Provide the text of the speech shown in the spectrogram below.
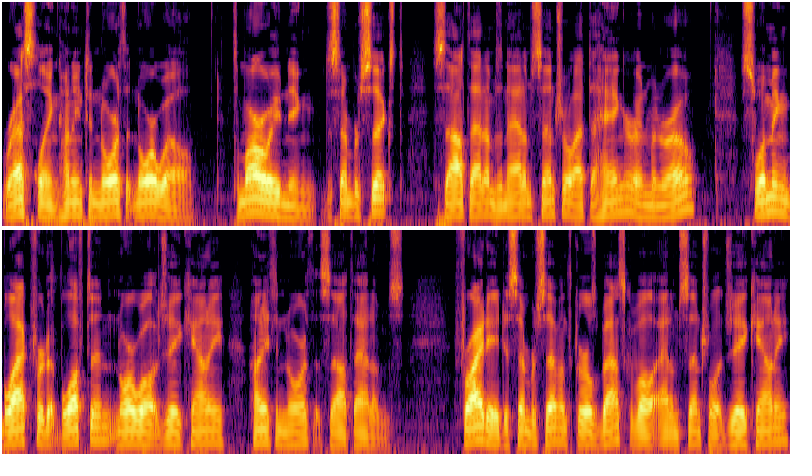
Wrestling, Huntington North at Norwell. Tomorrow evening, December 6th, South Adams and Adams Central at the Hangar in Monroe. Swimming, Blackford at Bluffton, Norwell at Jay County, Huntington North at South Adams. Friday, December 7th, girls basketball, Adams Central at Jay County,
